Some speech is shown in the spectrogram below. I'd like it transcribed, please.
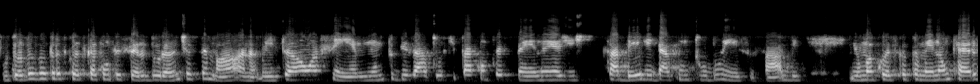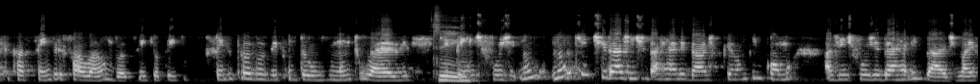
por todas as outras coisas que aconteceram durante a semana. Então, assim, é muito bizarro tudo que está acontecendo e a gente saber lidar com tudo isso, sabe? E uma coisa que eu também não quero ficar sempre falando, assim, que eu tento sempre produzir conteúdos muito leve, Sim. que tente fugir, não, não que tirar a gente da realidade, porque não tem como a gente fugir da realidade, mas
